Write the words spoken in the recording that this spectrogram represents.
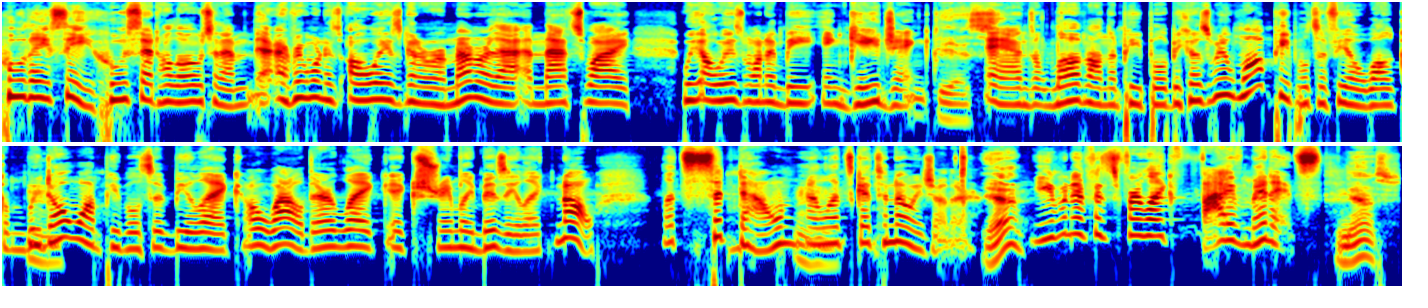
who they see, who said hello to them. Everyone is always going to remember that. And that's why we always want to be engaging Yes. and love on the people because we want people to feel welcome. Mm. We don't want people to be like, oh, wow, they're like extremely busy. Like, no, let's sit down Mm-hmm. and let's get to know each other. yeah. Even if it's for like five minutes. Yes.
